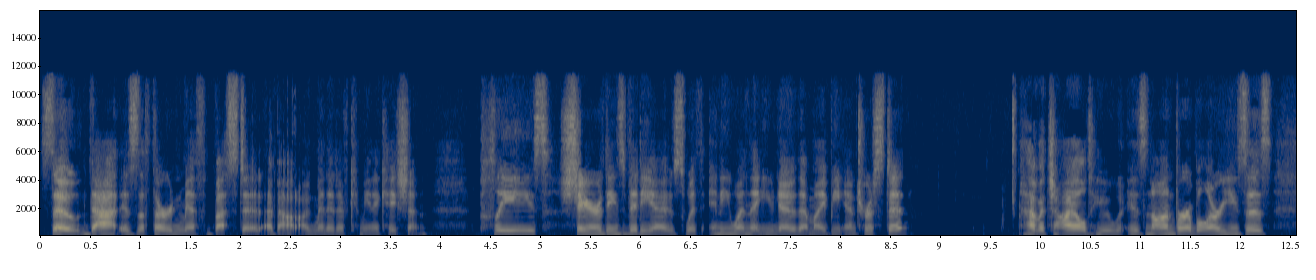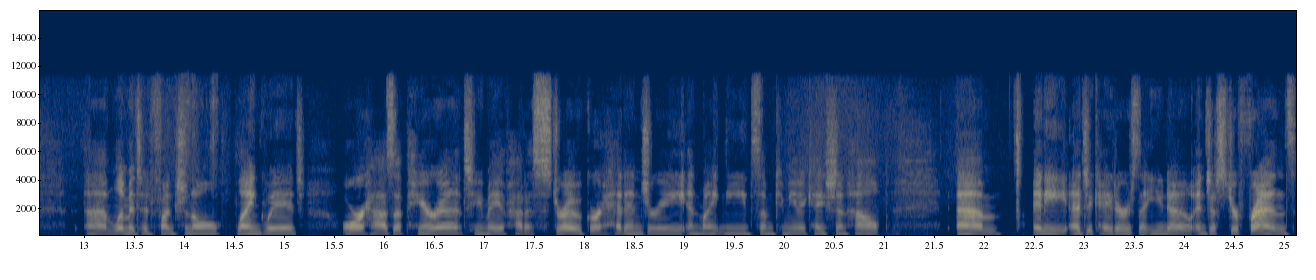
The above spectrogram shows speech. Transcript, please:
So that is the third myth busted about augmentative communication. Please share these videos with anyone that you know that might be interested. Have a child who is nonverbal or uses um, limited functional language or has a parent who may have had a stroke or a head injury and might need some communication help, um, any educators that you know, and just your friends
